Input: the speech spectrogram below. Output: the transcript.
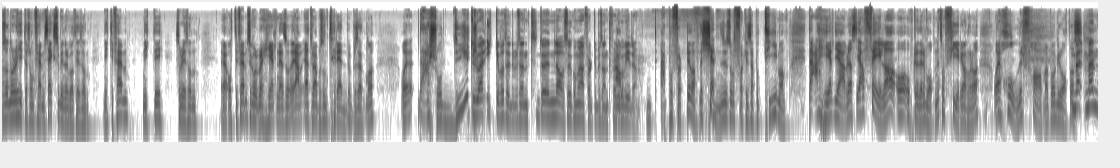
Så når du hitter sånn 5-6, så begynner det å gå til sånn 95, 90, så blir det sånn eh, 85, så går det bare helt ned. Så jeg, jeg tror jeg er på sånn 30% nå. Og det er så dyrt! Du er ikke på 30% Den laveste du kommer er 40 før Ja. du går videre. Er på 40, da. Det kjennes ut som fuckings er på 10, mann. Det er helt jævlig. ass. Jeg har faila å oppgradere våpenet mitt sånn fire ganger nå, og jeg holder faen meg på å gråte. Men, men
